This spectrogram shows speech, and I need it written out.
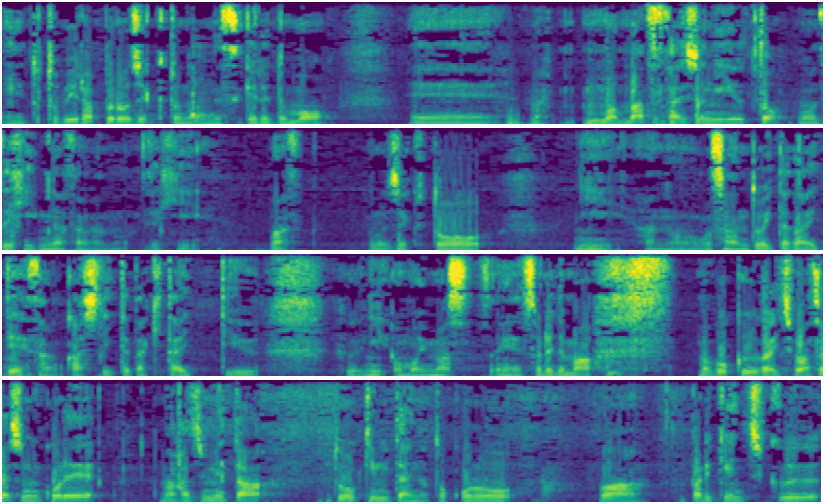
えっ、と、扉プロジェクトなんですけれども、えーまままず最初に言うと、もうぜひ皆さん、あの、ぜひ、まあ、プロジェクトに、あの、ご賛同いただいて参加していただきたいっていうふうに思います。えーそれでまあ、まあ、僕が一番最初にこれ、まあ、始めた動機みたいなところは、やっぱり建築、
